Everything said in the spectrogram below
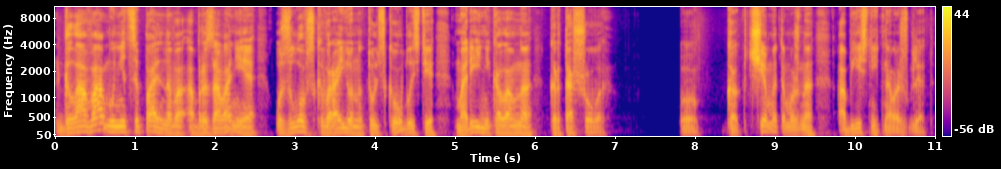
глава муниципального образования Узловского района Тульской области Мария Николаевна Карташова. Как, чем это можно объяснить, на ваш взгляд?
